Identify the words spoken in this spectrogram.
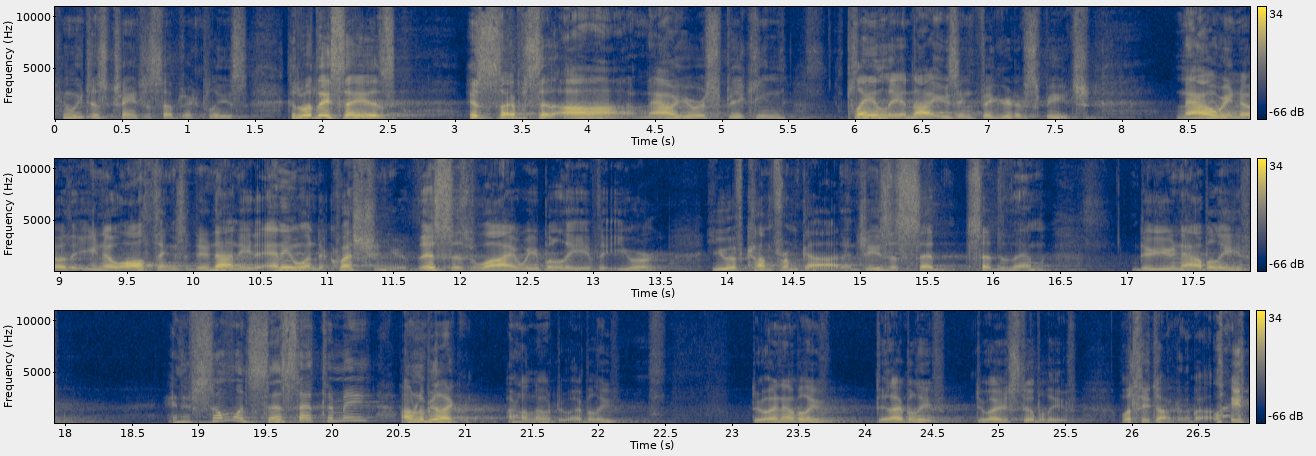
Can we just change the subject, please? Because what they say is, his disciples said, Ah, now you are speaking plainly and not using figurative speech. Now we know that you know all things and do not need anyone to question you. This is why we believe that you, are, you have come from God. And Jesus said, said to them, Do you now believe? And if someone says that to me, I'm going to be like, I don't know, do I believe? Do I now believe? Did I believe? Do I still believe? What's he talking about? Like,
